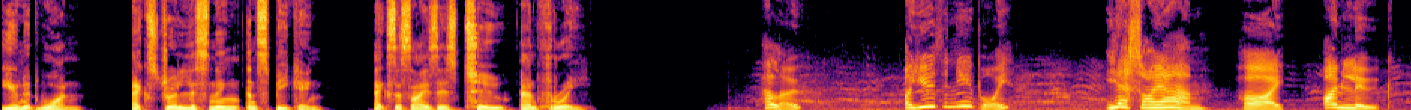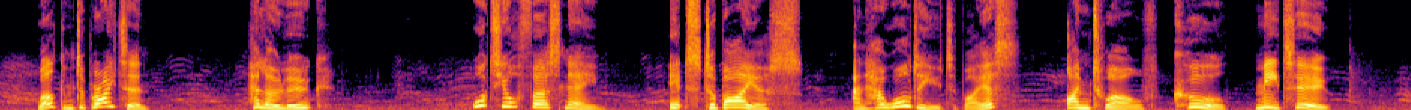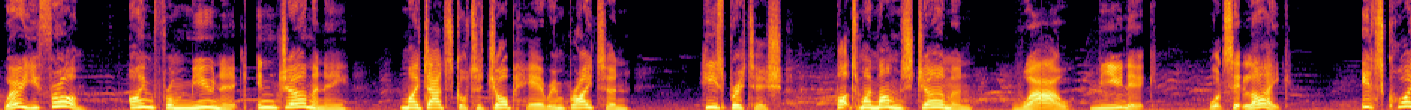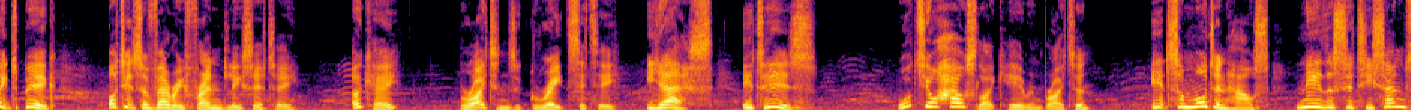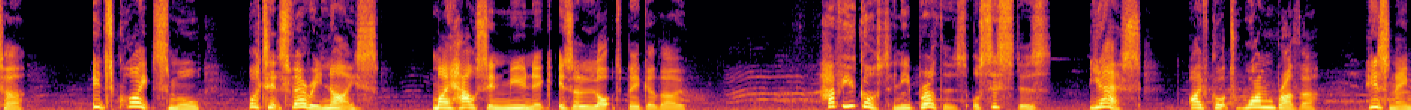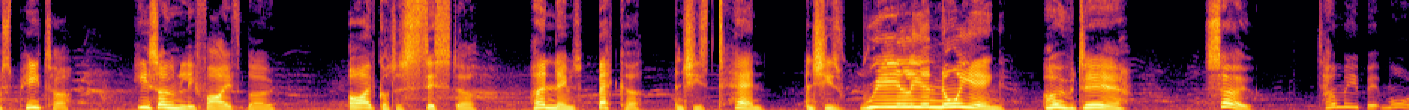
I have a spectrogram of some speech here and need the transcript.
Unit 1 Extra Listening and Speaking. Exercises 2 and 3. Hello. Are you the new boy? Yes, I am. Hi, I'm Luke. Welcome to Brighton. Hello, Luke. What's your first name? It's Tobias. And how old are you, Tobias? I'm 12. Cool. Me too. Where are you from? I'm from Munich, in Germany. My dad's got a job here in Brighton. He's British, but my mum's German. Wow, Munich. What's it like? It's quite big, but it's a very friendly city. Okay. Brighton's a great city. Yes, it is. What's your house like here in Brighton? It's a modern house near the city centre. It's quite small, but it's very nice. My house in Munich is a lot bigger, though. Have you got any brothers or sisters? Yes, I've got one brother. His name's Peter. He's only five, though. I've got a sister. Her name's Becca, and she's 10, and she's really annoying. Oh dear. So, tell me a bit more.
